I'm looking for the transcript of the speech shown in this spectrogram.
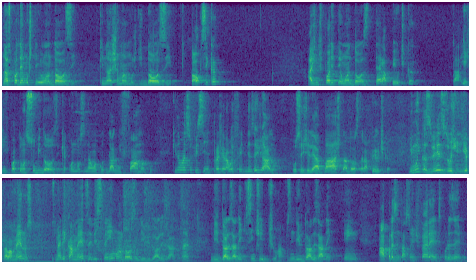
Nós podemos ter uma dose que nós chamamos de dose tóxica. A gente pode ter uma dose terapêutica, tá? E a gente pode ter uma subdose, que é quando você dá uma quantidade de fármaco que não é suficiente para gerar o efeito desejado. Ou seja, ele é abaixo da dose terapêutica. E muitas vezes, hoje em dia pelo menos, os medicamentos eles têm uma dose individualizada, né? Individualizada em que sentido, tio Rafa? Individualizada em, em apresentações diferentes. Por exemplo,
